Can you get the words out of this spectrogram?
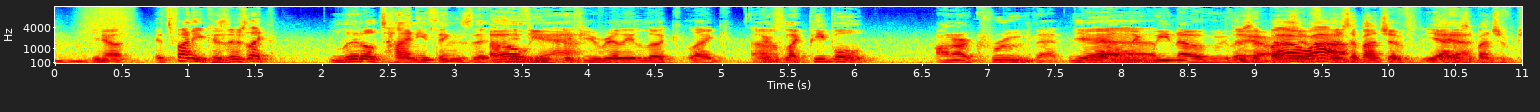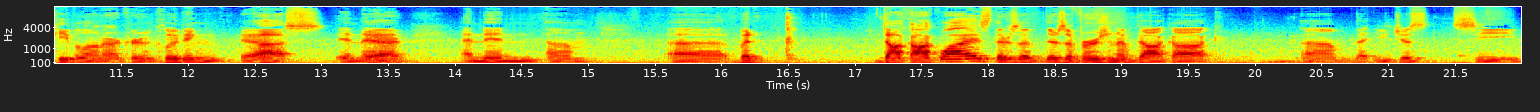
Mm. you know, it's funny because there's like little tiny things that Oh, if you yeah. if you really look like There's um, like people on our crew that Yeah. only we know who there's they a are. bunch Oh, of wow. there's a bunch of yeah, there's a bunch of people on our crew, including Yeah. us in there, Yeah. and then um, uh, but Doc Ock wise, there's a there's a version of Doc Ock um, that you just see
